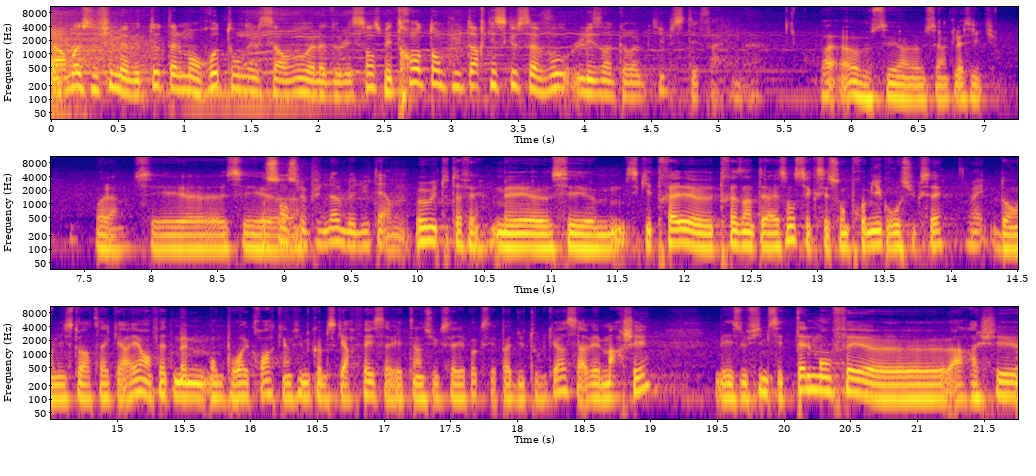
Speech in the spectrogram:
Alors moi ce film avait totalement retourné le cerveau à l'adolescence, mais 30 ans plus tard, qu'est-ce que ça vaut Les Incorruptibles, Stéphane? Bah, euh, c'est un, c'est un classique. Voilà, c'est euh, Au sens euh, le plus noble du terme. Oui, oui, tout à fait. Mais euh, c'est ce qui est très très intéressant, c'est que c'est son premier gros succès Oui. dans l'histoire de sa carrière. En fait, même on pourrait croire qu'un film comme Scarface avait été un succès à l'époque, c'est pas du tout le cas. Ça avait marché, mais ce film s'est tellement fait arracher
